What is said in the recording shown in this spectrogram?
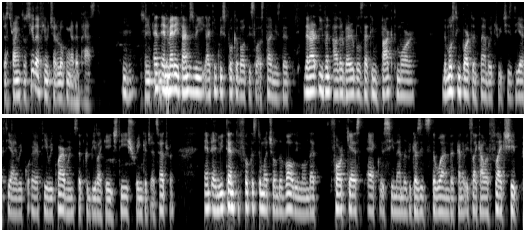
just trying to see the future, looking at the past. Mm-hmm. So you can, and, and many times we, I think we spoke about this last time, is that there are even other variables that impact more the most important number, which is the FTI FTE requirements. That could be like HT, shrinkage, etc. And and we tend to focus too much on the volume, on that forecast accuracy number, because it's the one that kind of it's like our flagship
